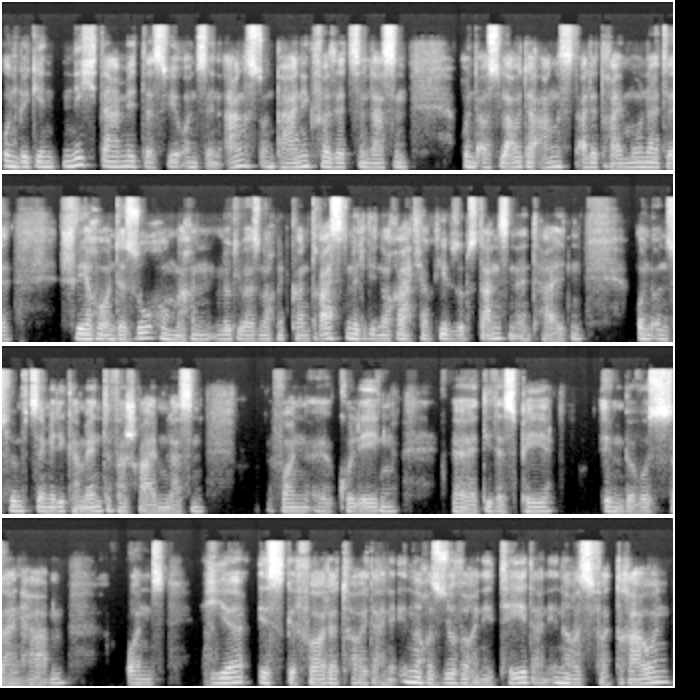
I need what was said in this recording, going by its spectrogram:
und beginnt nicht damit, dass wir uns in Angst und Panik versetzen lassen und aus lauter Angst alle drei Monate schwere Untersuchungen machen, möglicherweise noch mit Kontrastmitteln, die noch radioaktive Substanzen enthalten und uns 15 Medikamente verschreiben lassen von äh, Kollegen, äh, die das P im Bewusstsein haben. Und hier ist gefordert heute eine innere Souveränität, ein inneres Vertrauen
